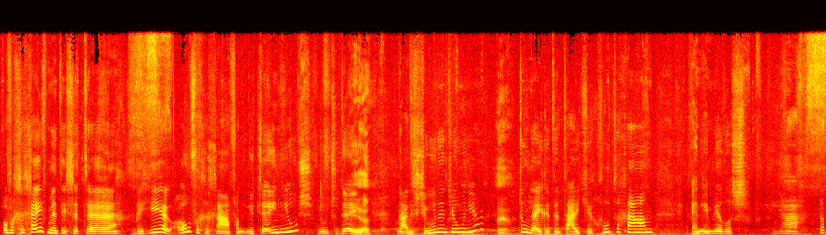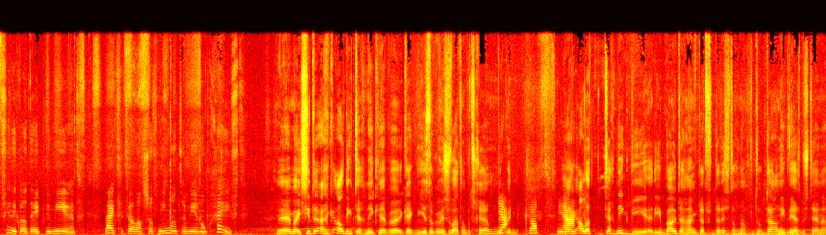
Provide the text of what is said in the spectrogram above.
Op een gegeven moment is het eh, beheer overgegaan van UT-nieuws, U Today, Ja. naar de Student Union. Ah, ja. Toen leek het een tijdje goed te gaan. En inmiddels, ja, dat vind ik wel deprimerend. Lijkt het wel alsof niemand er meer om geeft. Nee, maar je ziet eigenlijk al die techniek hebben. Kijk, hier is ook weer zwart op het scherm. Ik Ja, niet- klopt. Ja. Alle techniek die, die buiten hangt, dat, dat is toch nog totaal niet weersbestendig.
